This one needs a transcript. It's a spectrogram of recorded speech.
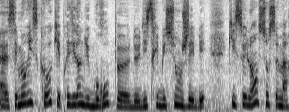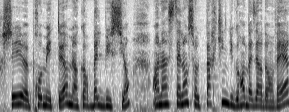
Euh, c'est Maurice Co, qui est président du groupe euh, de distribution GB, qui se lance sur ce marché euh, prometteur, mais encore balbutiant, en installant sur le parking du Grand Bazar d'Anvers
